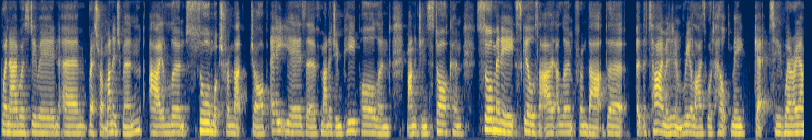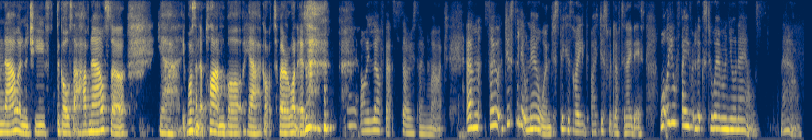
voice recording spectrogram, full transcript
when I was doing um, restaurant management, I learned so much from that job. Eight years of managing people and managing stock, and so many skills that I, I learned from that. That at the time I didn't realize would help me get to where I am now and achieve the goals that I have now. So, yeah, it wasn't a plan, but yeah, I got to where I wanted. Oh, I love that so so much. Um, so just a little nail one, just because I I just would love to know this. What are your favourite looks to wear on your nails now?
